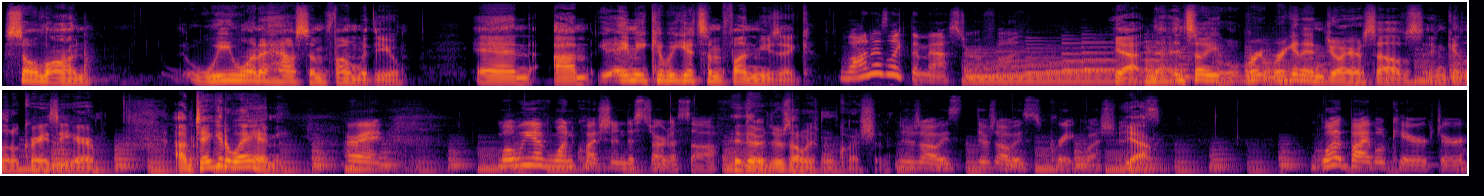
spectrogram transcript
So, Lon, we want to have some fun with you. And um, Amy, can we get some fun music? Lon is like the master of fun. Yeah, and so we're, we're going to enjoy ourselves and get a little crazy here. Um, take it away, Amy. All right. Well, we have one question to start us off. There, there's always one question. There's always there's always great questions. Yeah. What Bible character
